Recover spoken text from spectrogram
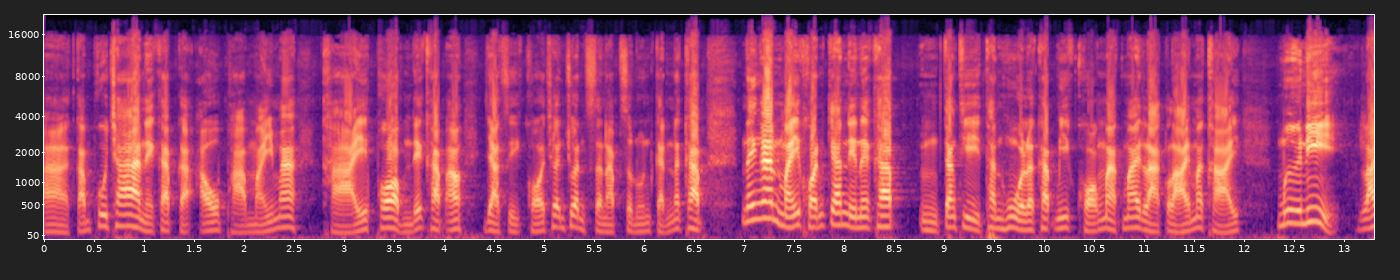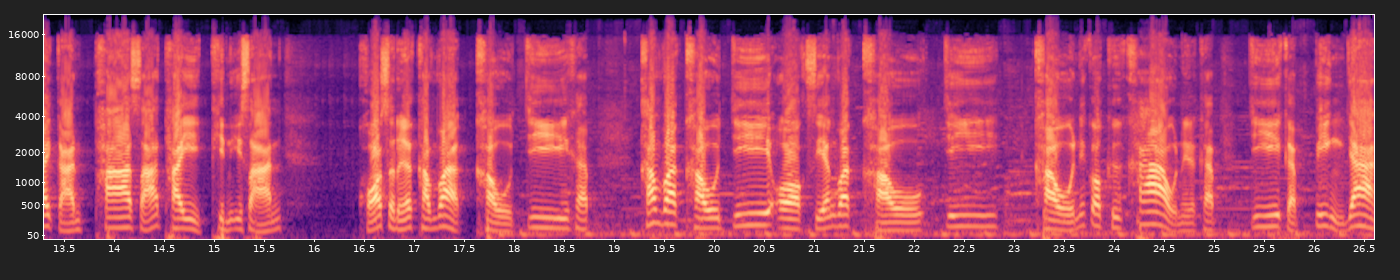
อ่ากัมพูชาเนี่ยครับก็เอาผ้าไหมมาขายพร้อมเด้ครับเอาอยากสิขอเชิญชวนสนับสนุนกันนะครับ ในงานไหมขอนแก่นนี่นะครับจังที่ท่านหูแล้วครับมีของมากมายหลากหลายมาขาย มือนี่รายการภาษาไทยถิ่นอีสาน ขอเสนอคำว่าเข่าจีครับคำว่าเข่าจีออกเสียงว่าเข่าจี เข่านี่ก็คือข้าวนี่นะครับ จีกับปิ้งย่าง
